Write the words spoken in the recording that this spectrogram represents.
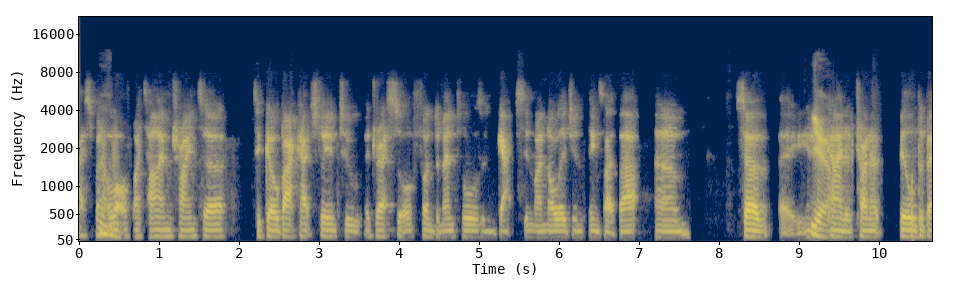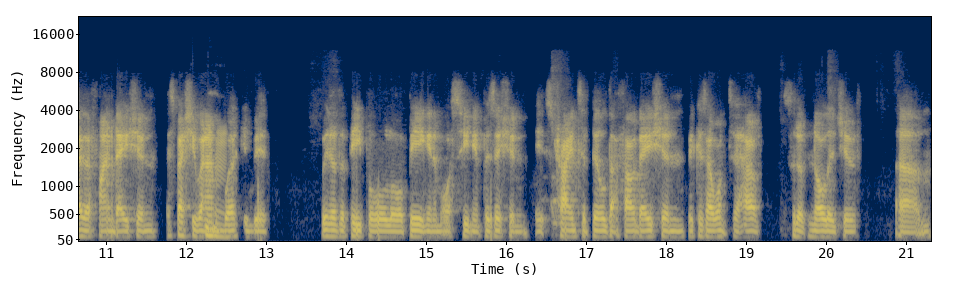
I spent mm-hmm. a lot of my time trying to to go back actually and to address sort of fundamentals and gaps in my knowledge and things like that. Um, so uh, you know, yeah, kind of trying to build a better foundation, especially when mm-hmm. I'm working with with other people or being in a more senior position. It's trying to build that foundation because I want to have sort of knowledge of um,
